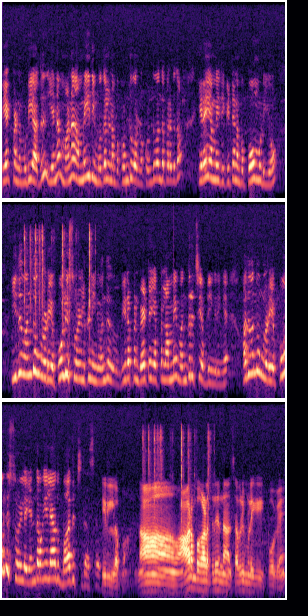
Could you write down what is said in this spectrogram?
ரியாக்ட் பண்ண முடியாது. ஏன்னா மன அமைதி முதல்ல நம்ம கொண்டு வரணும். கொண்டு வந்த பிறகுதான் இறை அமைதி கிட்ட நம்ம போக முடியும். இது வந்து உங்களுடைய போலீஸ் தொழிலுக்கு நீங்கள் வந்து வீரப்பன் வேட்டையப்ப எல்லாமே வந்துருச்சு அப்படிங்கிறீங்க. அது வந்து உங்களுடைய போலீஸ் தொழிலை எந்த வகையிலாவது பாதிச்சுதா சார் இல்லைம்மா. நான் ஆரம்ப காலத்திலே நான் சபரிமலைக்கு போவேன்.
